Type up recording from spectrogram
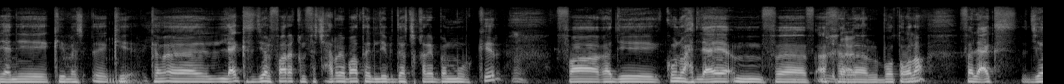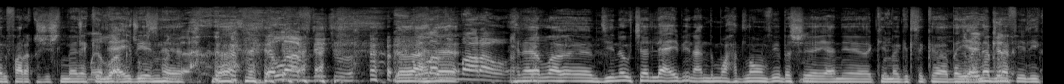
يعني كيما كي كما- العكس ديال فريق الفتح الرباطي اللي بدا تقريبا مبكر. فغادي يكون واحد العيا في, في آخر. البطولة. فالعكس ديال فريق الجيش الملكي اللاعبين. يلا بديتو. يلا ديما راهو. حنا يلا بدينا وتا اللاعبين عندهم واحد لونفي باش يعني كما قلت لك ضيعنا بنا في ليك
